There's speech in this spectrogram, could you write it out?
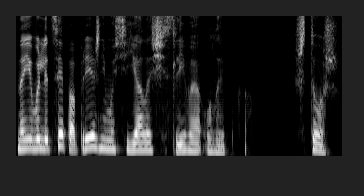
На его лице по-прежнему сияла счастливая улыбка. Что ж,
